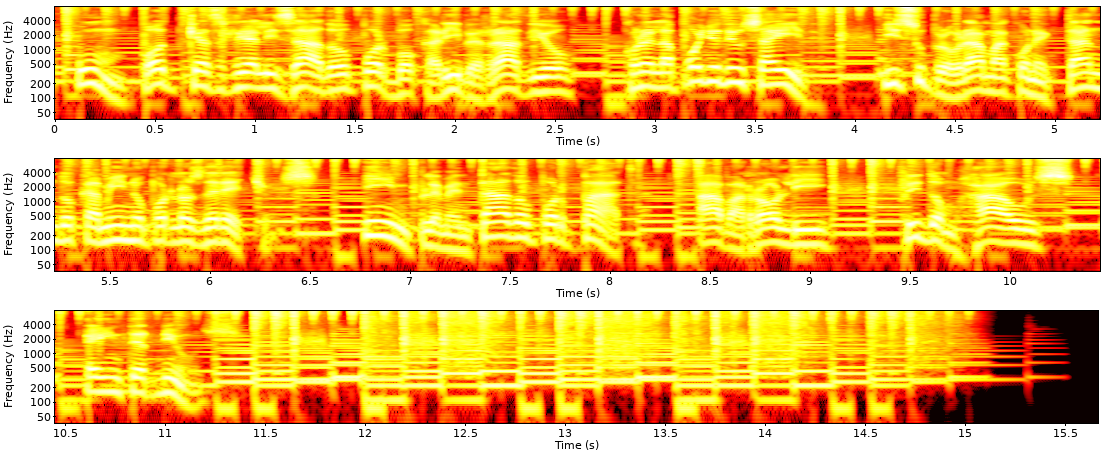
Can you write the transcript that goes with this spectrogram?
Un podcast realizado por Bocaribe Radio con el apoyo de USAID y su programa Conectando Camino por los Derechos, implementado por PAT, Abarroli, Freedom House e Internews.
